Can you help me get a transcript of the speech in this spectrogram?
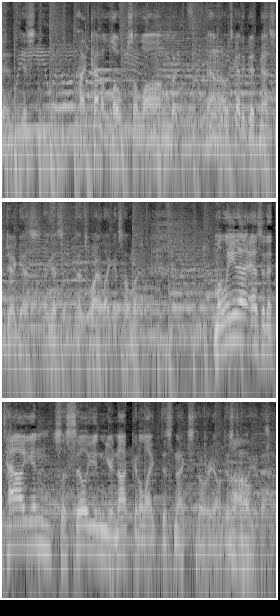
it just uh, kind of lopes along, but I don't know. It's got a good message, I guess. I guess that's why I like it so much. Molina, as an Italian, Sicilian, you're not going to like this next story. I'll just tell you that.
